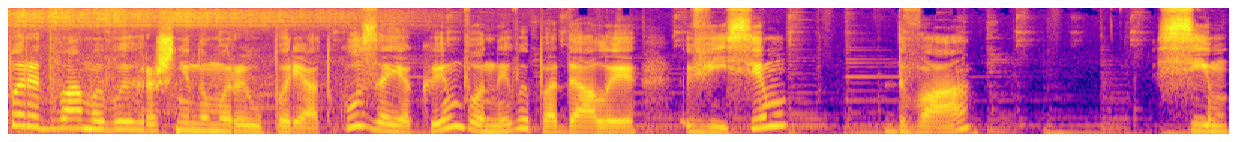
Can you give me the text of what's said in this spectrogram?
Перед вами виграшні номери у порядку, за яким вони випадали. Вісім, два, сім.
